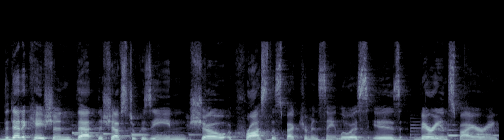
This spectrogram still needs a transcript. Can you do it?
The dedication that the Chefs de Cuisine show across the spectrum in St. Louis is very inspiring.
